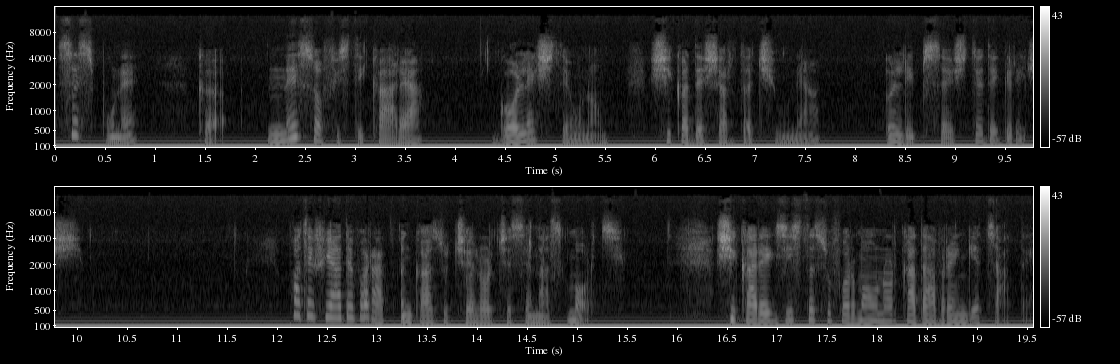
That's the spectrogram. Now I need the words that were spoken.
Se spune că nesofisticarea golește un om și că deșertăciunea îl lipsește de griji. Poate fi adevărat în cazul celor ce se nasc morți și care există sub forma unor cadavre înghețate.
